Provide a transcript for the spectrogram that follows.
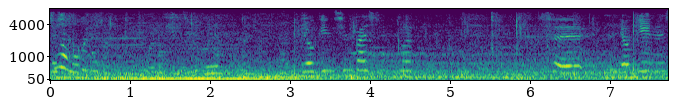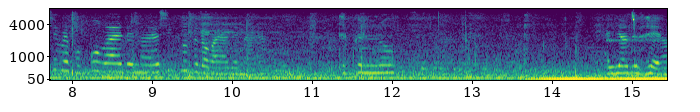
신발 못 가져. 여긴 신발 신고 그, 여기는 신발 벗고 가야 되나요? 신고 들어가야 되나요? 댓글로 알려주세요.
